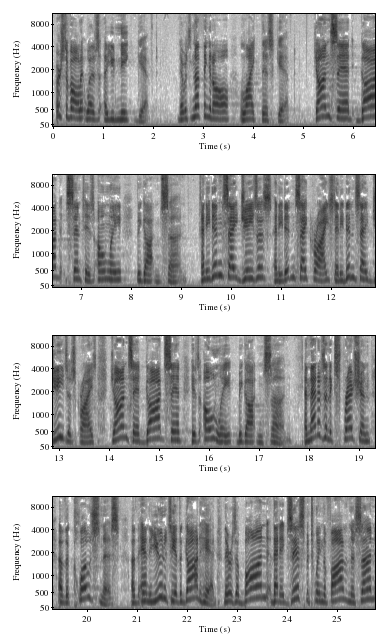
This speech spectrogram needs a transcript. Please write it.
First of all, it was a unique gift. There was nothing at all like this gift. John said, God sent his only begotten Son. And he didn't say Jesus, and he didn't say Christ, and he didn't say Jesus Christ. John said God sent his only begotten Son. And that is an expression of the closeness of, and the unity of the Godhead. There is a bond that exists between the Father and the Son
